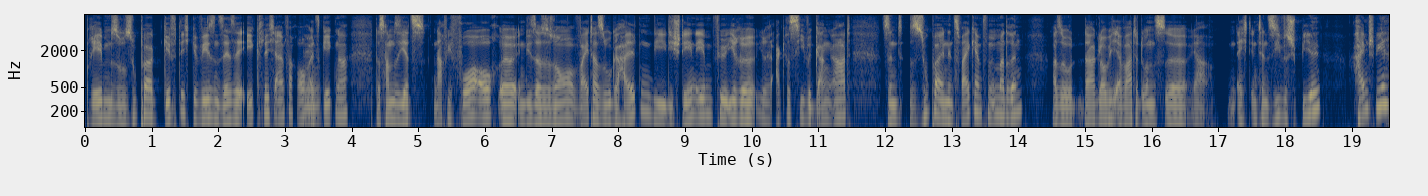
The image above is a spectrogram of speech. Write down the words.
Bremen so super giftig gewesen, sehr, sehr eklig einfach auch als Gegner. Das haben sie jetzt nach wie vor auch äh, in dieser Saison weiter so gehalten. Die, die stehen eben für ihre, ihre aggressive Gangart, sind super in den Zweikämpfen immer drin. Also da, glaube ich, erwartet uns ja, ein echt intensives Spiel. Heimspiel.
